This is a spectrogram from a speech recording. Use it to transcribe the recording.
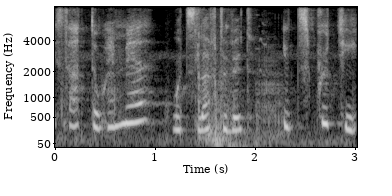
Is that the windmill? What's left of it? It's pretty.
